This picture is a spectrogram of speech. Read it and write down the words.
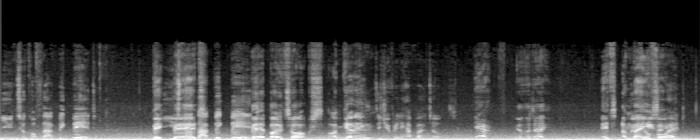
you took off that big beard. Big You beard, that big beard. bit of Botox. I'm getting Did you really have Botox? yeah the other day. It's amazing. forehead?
